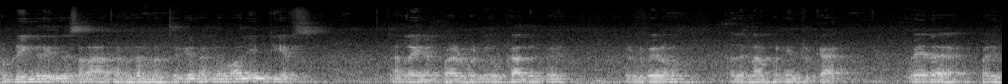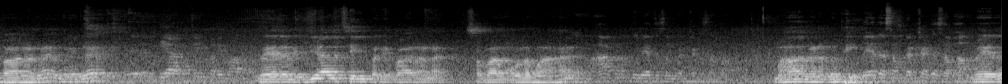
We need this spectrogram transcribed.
அப்படிங்கிற இந்த சனாதன தர்மத்துக்கு நல்ல வாலண்டியர்ஸ் நல்ல ஏற்பாடு பண்ணி உட்கார்ந்துட்டு ரெண்டு பேரும் அதெல்லாம் பண்ணிட்டுருக்கா வேத பரிபாலனை வேத வேத வித்யார்த்தி பரிபாலன சபா மூலமாக மகாகணபதி வேத சம்ரட்சக சபா வேத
